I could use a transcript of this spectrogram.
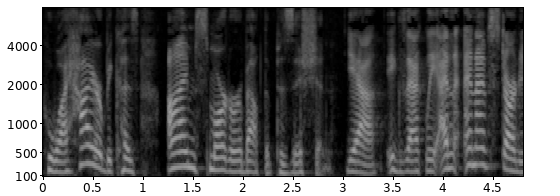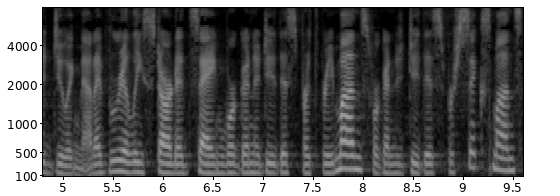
who I hire because I'm smarter about the position. Yeah, exactly. And and I've started doing that. I've really started saying we're going to do this for 3 months, we're going to do this for 6 months.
